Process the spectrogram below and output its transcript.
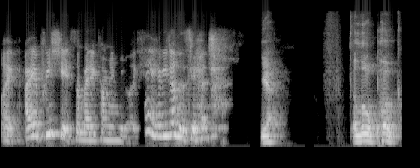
Like I appreciate somebody coming to me like, hey, have you done this yet? Yeah. A little poke.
